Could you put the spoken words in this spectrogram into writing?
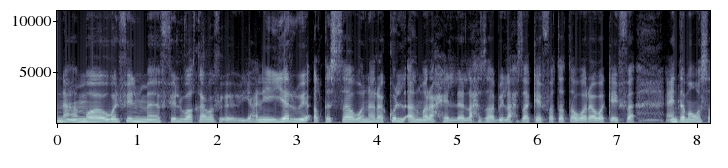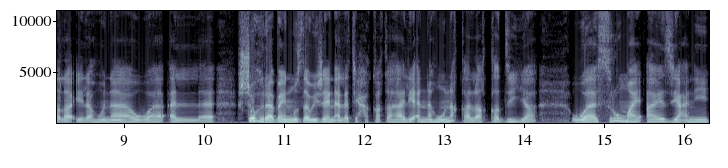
نعم والفيلم في الواقع يعني يروي القصة ونرى كل المراحل لحظة بلحظة كيف تطور وكيف عندما وصل إلى هنا والشهرة بين مزدوجين التي حققها لأنه نقل قضية و Through My Eyes يعني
